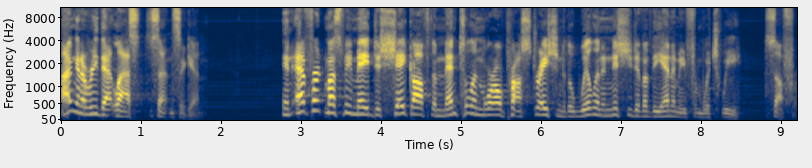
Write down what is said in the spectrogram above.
I'm going to read that last sentence again. An effort must be made to shake off the mental and moral prostration to the will and initiative of the enemy from which we suffer.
